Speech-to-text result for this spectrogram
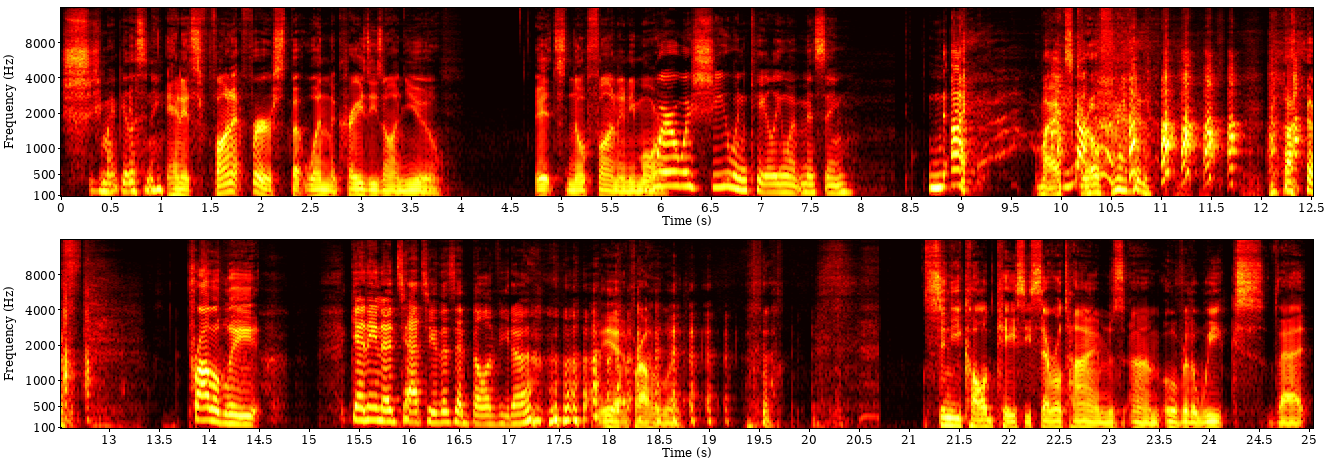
she might be listening. And it's fun at first, but when the crazy's on you, it's no fun anymore. where was she when caylee went missing? I- My ex girlfriend. Probably, getting a tattoo that said bella vita yeah, probably. Cindy called Casey several times um, over the weeks that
